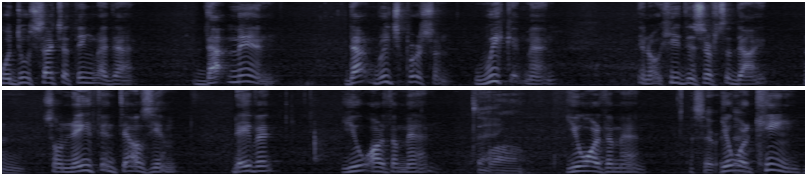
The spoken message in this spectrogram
would do such a thing like that? That man, that rich person, wicked man, you know, he deserves to die. So Nathan tells him, David, you are the man. Dang. Wow. You are the man. That's it right You there. were king,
